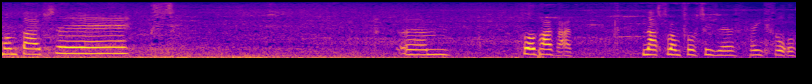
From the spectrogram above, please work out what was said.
One five six. Um four five five. And that's one four two zero three four.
